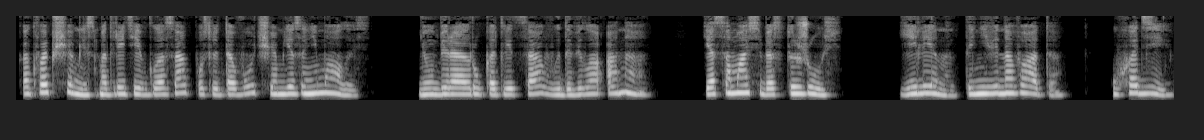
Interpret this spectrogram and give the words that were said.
Как вообще мне смотреть ей в глаза после того, чем я занималась? Не убирая рук от лица, выдавила она. Я сама себя стыжусь. Елена, ты не виновата. Уходи.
